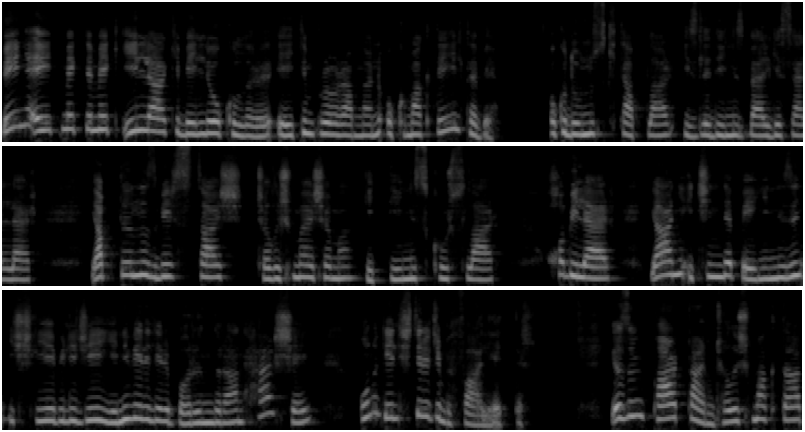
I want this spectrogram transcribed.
Beyni eğitmek demek illaki belli okulları, eğitim programlarını okumak değil tabi. Okuduğunuz kitaplar, izlediğiniz belgeseller, yaptığınız bir staj, çalışma yaşamı, gittiğiniz kurslar, hobiler, yani içinde beyninizin işleyebileceği yeni verileri barındıran her şey onu geliştirici bir faaliyettir. Yazın part-time çalışmakta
